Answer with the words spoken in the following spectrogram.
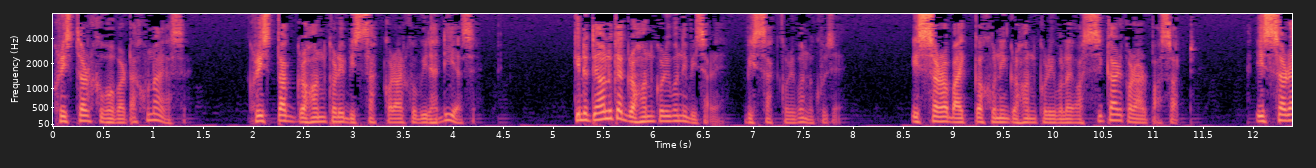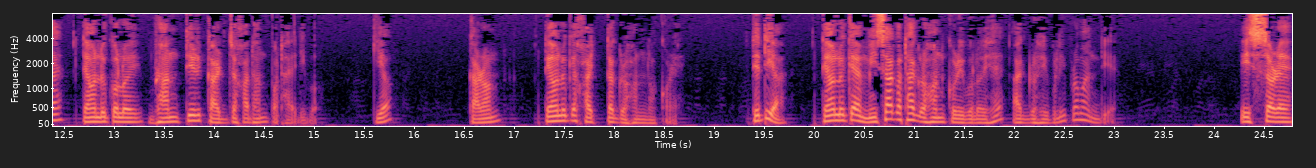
খ্ৰীষ্টৰ শুভবাৰ্তা শুনাই আছে। খ্ৰীষ্টক গ্ৰহণ কৰি বিশ্বাস কৰাৰ সুবিধা দি আছে। কিন্তু তেওঁলোকে গ্ৰহণ কৰিব নিবিচাৰে বিশ্বাস কৰিব নোখোজে। ঈশ্বৰৰ বাক্য শুনি গ্ৰহণ কৰিবলৈ অস্বীকাৰ কৰাৰ পাছত ঈশ্বৰে তেওঁলোকলৈ ভ্ৰান্তিৰ কাৰ্যসাধন পঠাই দিব। কিয়? কাৰণ তেওঁলোকে সত্য গ্ৰহণ নকৰে। তেতিয়া তেওঁলোকে মিছা কথা গ্ৰহণ কৰিবলৈহে আগ্ৰহী বুলি প্ৰমাণ দিয়ে। ঈশ্বৰে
